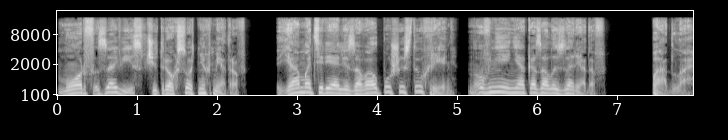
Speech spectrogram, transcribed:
Морф завис в четырех сотнях метров. Я материализовал пушистую хрень, но в ней не оказалось зарядов. Падла.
